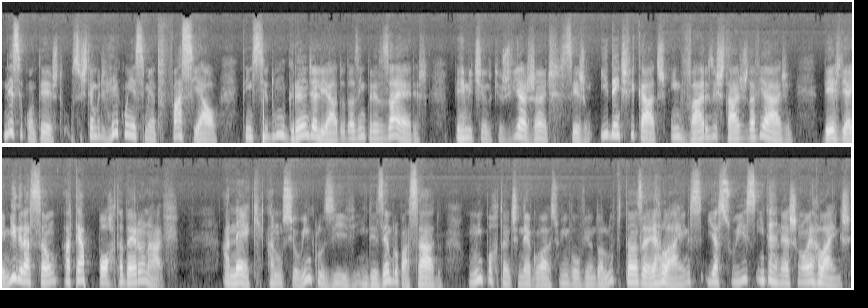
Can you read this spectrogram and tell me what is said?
Nesse contexto, o sistema de reconhecimento facial tem sido um grande aliado das empresas aéreas, permitindo que os viajantes sejam identificados em vários estágios da viagem, desde a imigração até a porta da aeronave. A NEC anunciou, inclusive, em dezembro passado, um importante negócio envolvendo a Lufthansa Airlines e a Swiss International Airlines,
